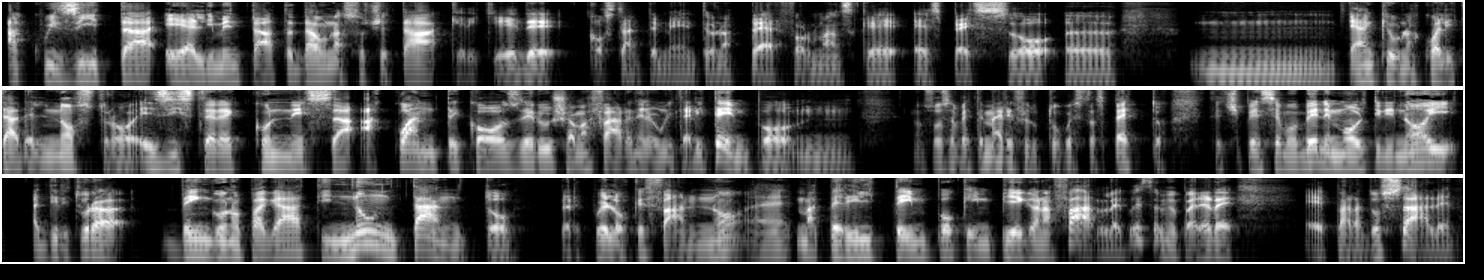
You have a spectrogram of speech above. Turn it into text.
acquisita e alimentata da una società che richiede costantemente una performance che è spesso... Eh, mh, mm, è anche una qualità del nostro esistere connessa a quante cose riusciamo a fare nell'unità di tempo. Mh, mm, non so se avete mai riflettuto questo aspetto. Se ci pensiamo bene, molti di noi addirittura vengono pagati non tanto per quello che fanno, eh, ma per il tempo che impiegano a farle. Questo a mio parere è paradossale.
